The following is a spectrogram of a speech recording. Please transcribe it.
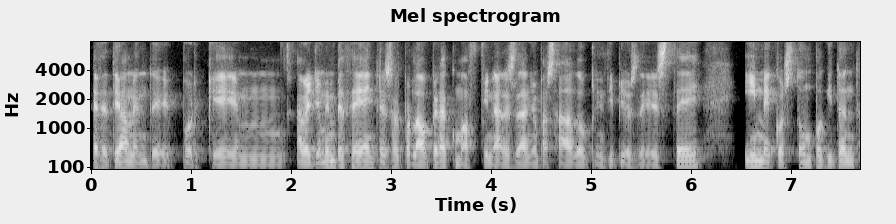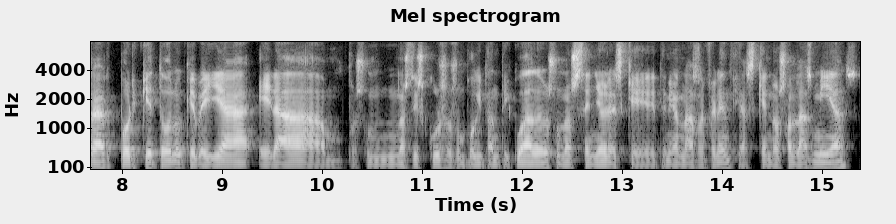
Efectivamente, porque, mm, a ver, yo me empecé a interesar por la ópera como a finales del año pasado, principios de este, y me costó un poquito entrar porque todo lo que veía era pues, unos discursos un poquito anticuados, unos señores que tenían unas referencias que no son las mías,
